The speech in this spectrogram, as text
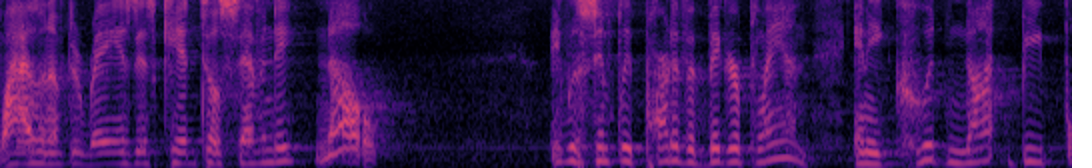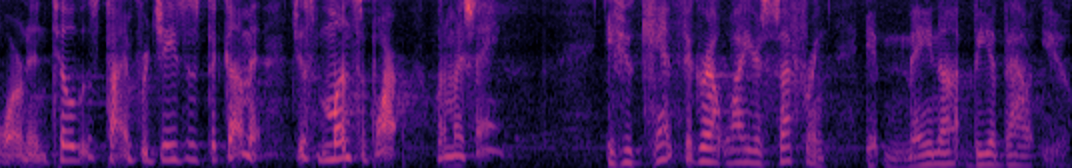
wise enough to raise this kid till 70. No. It was simply part of a bigger plan. And he could not be born until was time for Jesus to come, just months apart. What am I saying? If you can't figure out why you're suffering, it may not be about you.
